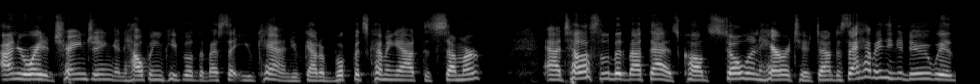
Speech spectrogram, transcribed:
on your way to changing and helping people the best that you can. You've got a book that's coming out this summer uh, tell us a little bit about that. It's called Stolen Heritage. Now, does that have anything to do with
